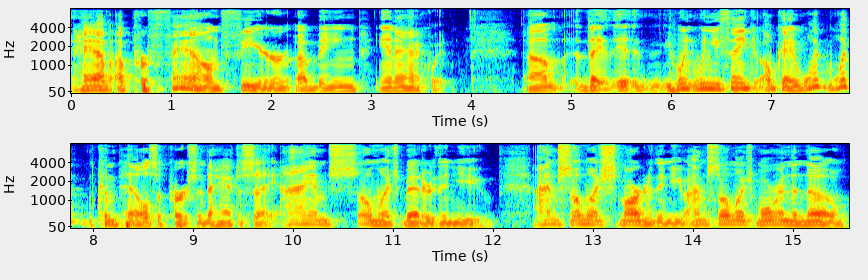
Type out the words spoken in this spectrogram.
have a profound fear of being inadequate. Um, they, it, when, when you think, okay, what, what compels a person to have to say, I am so much better than you, I'm so much smarter than you, I'm so much more in the know,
